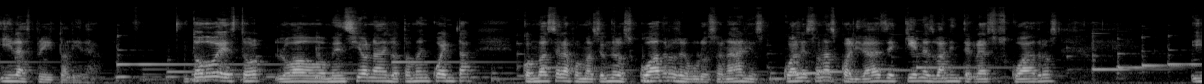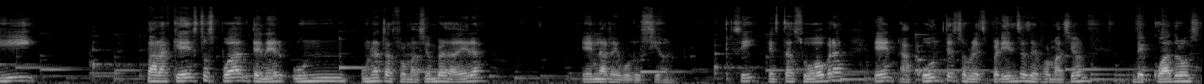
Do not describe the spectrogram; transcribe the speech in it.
y la espiritualidad. Todo esto lo menciona y lo toma en cuenta con base a la formación de los cuadros revolucionarios, cuáles son las cualidades de quienes van a integrar esos cuadros y para que estos puedan tener una transformación verdadera en la revolución. ¿sí? Esta es su obra en Apuntes sobre experiencias de formación de cuadros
